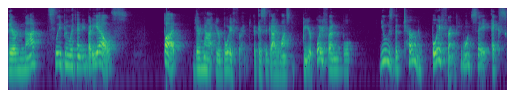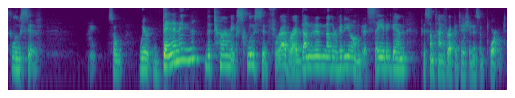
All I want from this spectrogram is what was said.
they're not sleeping with anybody else, but they're not your boyfriend. Because the guy who wants to be your boyfriend will use the term boyfriend. He won't say exclusive. So we're banning the term exclusive forever. I've done it in another video. I'm going to say it again because sometimes repetition is important.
